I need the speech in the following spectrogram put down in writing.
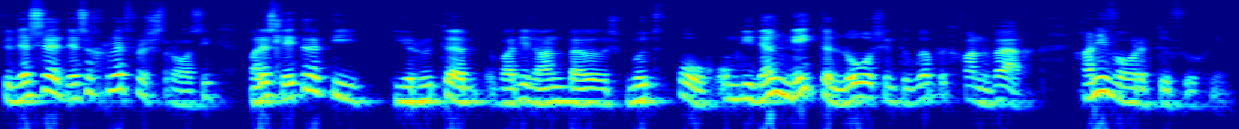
So dis 'n dis 'n groot frustrasie, maar dis letterlik die die roete wat die landbouers moet volg om die ding net te los en te hoop dit gaan weg. Gaan nie ware toevoeg nie.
